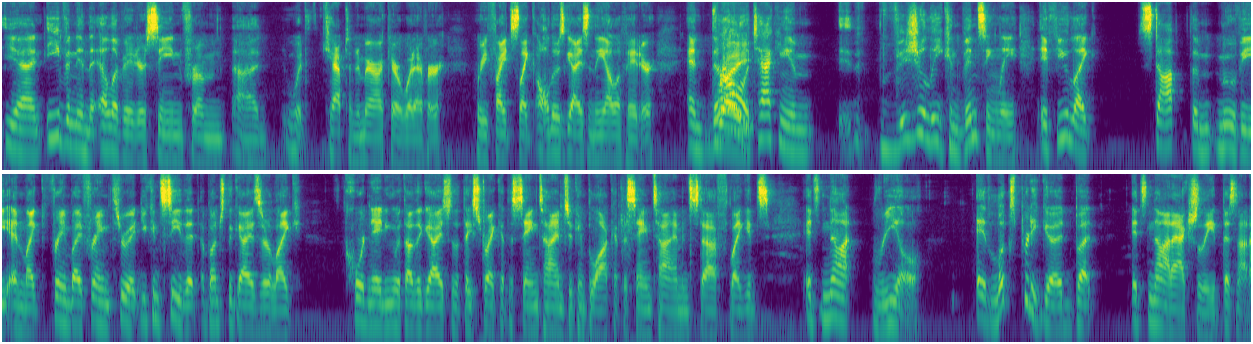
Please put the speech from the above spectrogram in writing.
Yeah, and even in the elevator scene from uh, with Captain America or whatever, where he fights like all those guys in the elevator, and they're all attacking him uh, visually convincingly. If you like stop the movie and like frame by frame through it, you can see that a bunch of the guys are like coordinating with other guys so that they strike at the same time, so you can block at the same time and stuff. Like it's it's not real. It looks pretty good, but it's not actually. That's not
